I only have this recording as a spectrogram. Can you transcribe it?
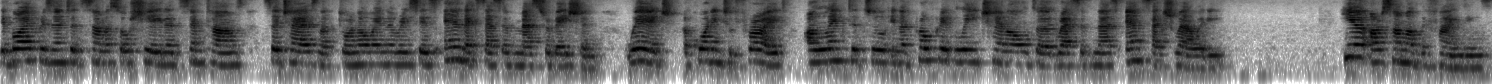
The boy presented some associated symptoms such as nocturnal enuresis and excessive masturbation, which, according to Freud, are linked to inappropriately channeled aggressiveness and sexuality. Here are some of the findings.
